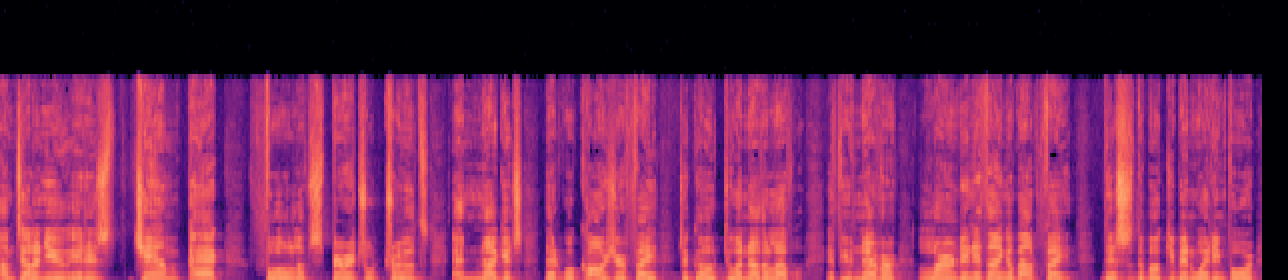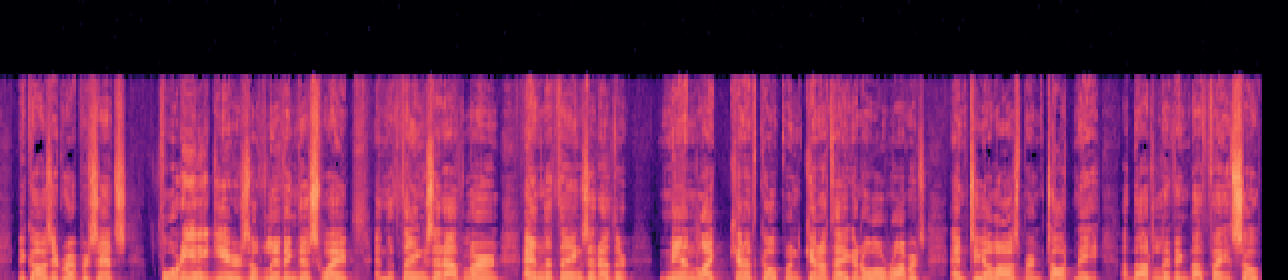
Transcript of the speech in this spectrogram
I'm telling you, it is jam packed full of spiritual truths and nuggets that will cause your faith to go to another level. If you've never learned anything about faith, this is the book you've been waiting for because it represents 48 years of living this way and the things that I've learned and the things that other men like Kenneth Copeland, Kenneth Hagin, Oral Roberts, and T.L. Osborn taught me about living by faith. So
